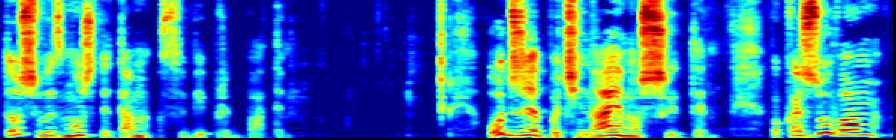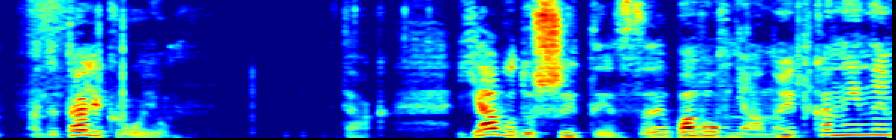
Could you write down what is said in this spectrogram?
тож ви зможете там собі придбати. Отже, починаємо шити. Покажу вам деталі крою. Так. Я буду шити з бавовняної тканини.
